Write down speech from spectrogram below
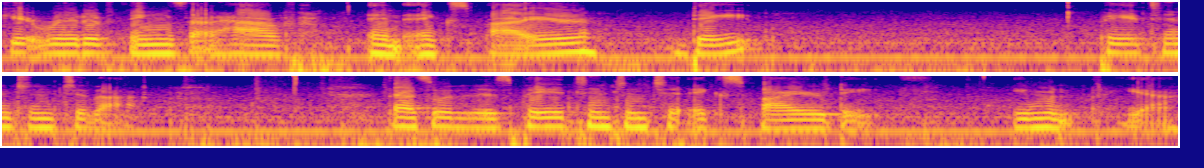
get rid of things that have an expire date. Pay attention to that. That's what it is. Pay attention to expire dates. Even, yeah.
